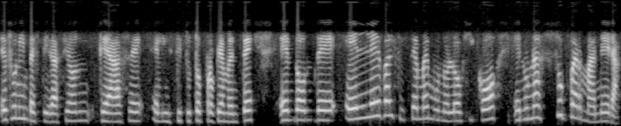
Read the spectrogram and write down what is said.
es una investigación que hace el instituto propiamente en donde eleva el sistema inmunológico en una super manera.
